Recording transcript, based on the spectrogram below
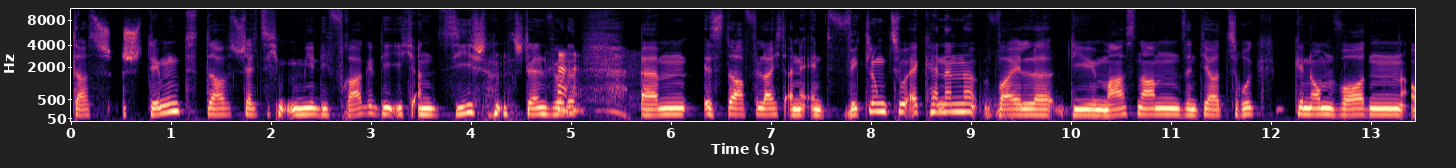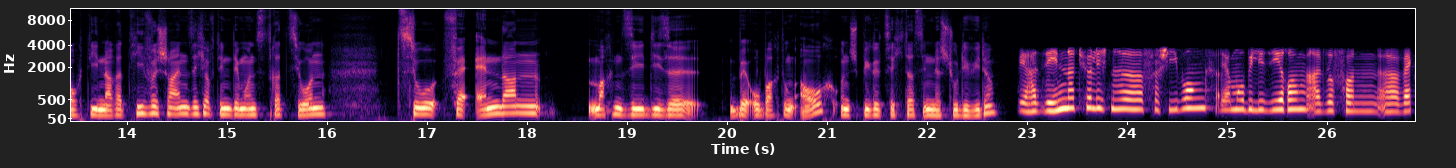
Das stimmt. Da stellt sich mir die Frage, die ich an Sie stellen würde. ähm, ist da vielleicht eine Entwicklung zu erkennen? Weil äh, die Maßnahmen sind ja zurückgenommen worden. Auch die Narrative scheinen sich auf den Demonstrationen zu verändern. Machen Sie diese Beobachtung auch und spiegelt sich das in der Studie wieder? Wir sehen natürlich eine Verschiebung der Mobilisierung, also von äh, weg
